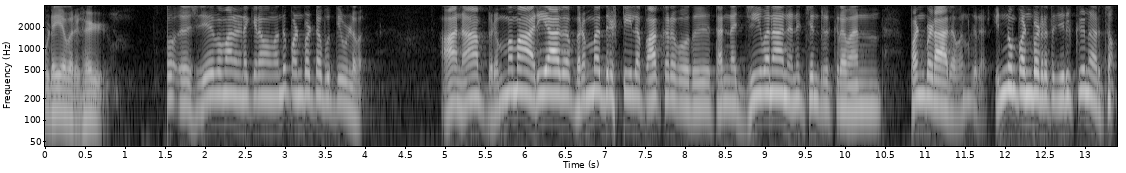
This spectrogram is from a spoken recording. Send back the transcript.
உடையவர்கள். ஜீவமாக நினைக்கிறவன் வந்து பண்பட்ட புத்தி உள்ளவன். ஆனால் பிரம்மமாக அறியாத பிரம்ம திருஷ்டியில் பார்க்குற போது தன்னை ஜீவனாக நினச்சின்னு இருக்கிறவன் பண்படாதவன்கிறார். இன்னும் பண்படுறதுக்கு இருக்குதுன்னு அர்த்தம்.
